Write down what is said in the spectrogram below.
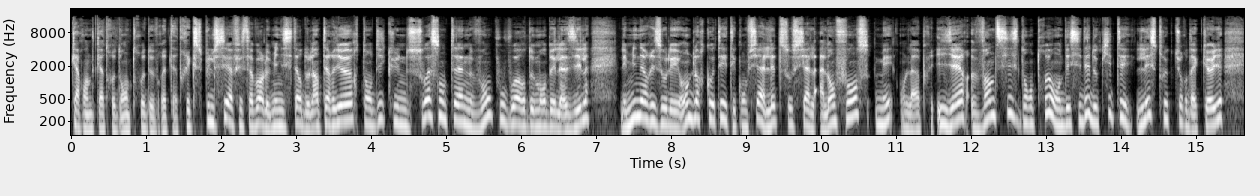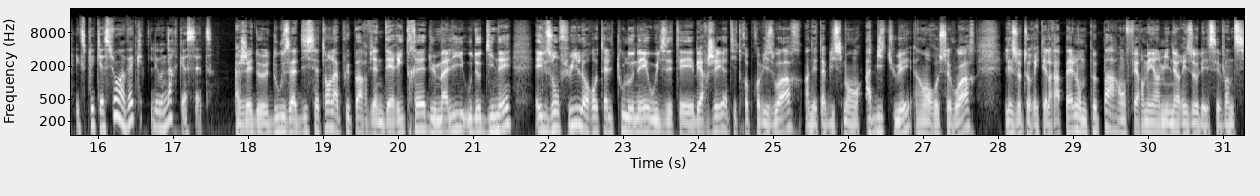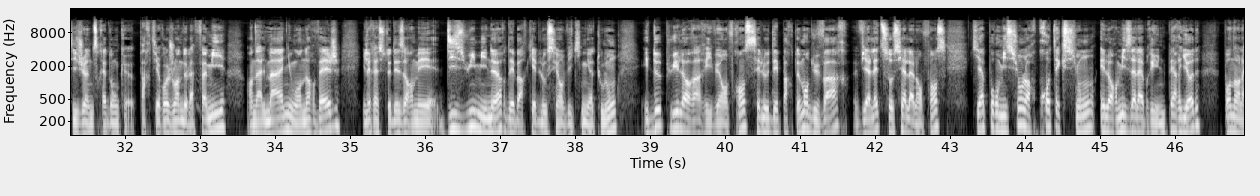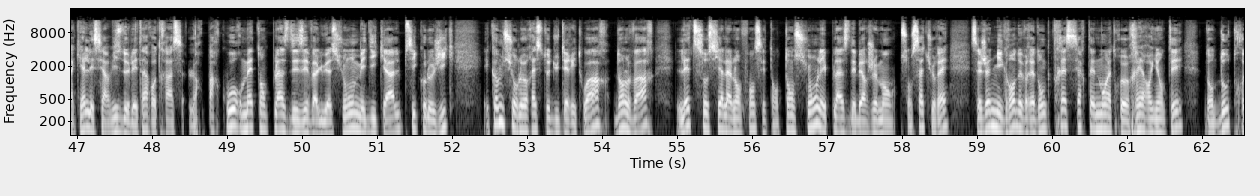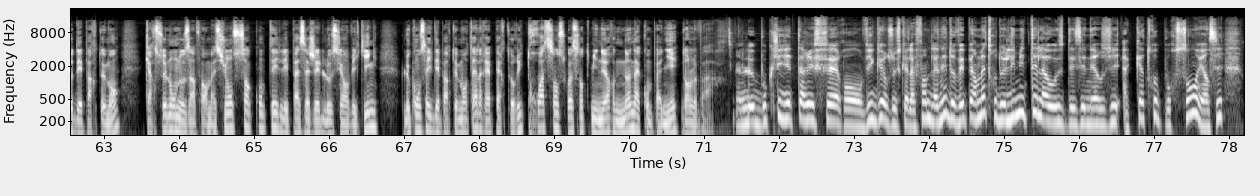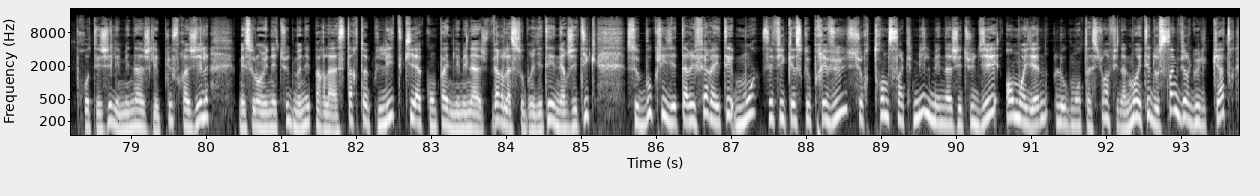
44 d'entre eux devraient être expulsés, a fait savoir le ministère de l'Intérieur, tandis qu'une soixantaine vont pouvoir demander l'asile. Les mineurs isolés ont de leur côté été confiés à l'aide sociale à l'enfance, mais on l'a appris hier, 26 d'entre eux ont décidé de quitter les structures d'accueil. Explication avec Léonard Cassette. Âgés de 12 à 17 ans, la plupart viennent d'Érythrée, du Mali ou de Guinée et ils ont fui leur hôtel toulonnais où ils étaient hébergés à titre provisoire, un établissement habitué à en recevoir. Les autorités le rappellent, on ne peut pas enfermer un mineur isolé. Ces 26 jeunes seraient donc partis rejoindre de la famille en Allemagne ou en Norvège. Il reste désormais 18 mineurs débarqués de l'océan Viking à Toulon et depuis leur arrivée en France, c'est le département du Var, via l'aide sociale à l'enfance, qui a pour mission leur protection et leur mise à l'abri une période pendant laquelle les services de l'État retrace leur parcours, met en place des évaluations médicales, psychologiques et comme sur le reste du territoire, dans le Var, l'aide sociale à l'enfance est en tension, les places d'hébergement sont saturées. Ces jeunes migrants devraient donc très certainement être réorientés dans d'autres départements car selon nos informations, sans compter les passagers de l'océan Viking, le conseil départemental répertorie 360 mineurs non accompagnés dans le Var. Le bouclier tarifaire en vigueur jusqu'à la fin de l'année devait permettre de limiter la hausse des énergies à 4% et ainsi protéger les ménages les plus fragiles. Mais selon une étude menée par la start-up LIT qui accompagne les ménages vers la sobriété énergétique, ce bouclier tarifaire a été moins efficace que prévu. Sur 35 000 ménages étudiés, en moyenne, l'augmentation a finalement été de 5,4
